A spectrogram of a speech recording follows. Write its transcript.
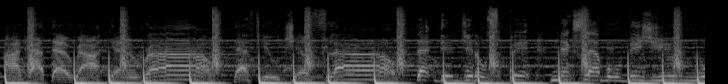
Digital spit, next level that.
